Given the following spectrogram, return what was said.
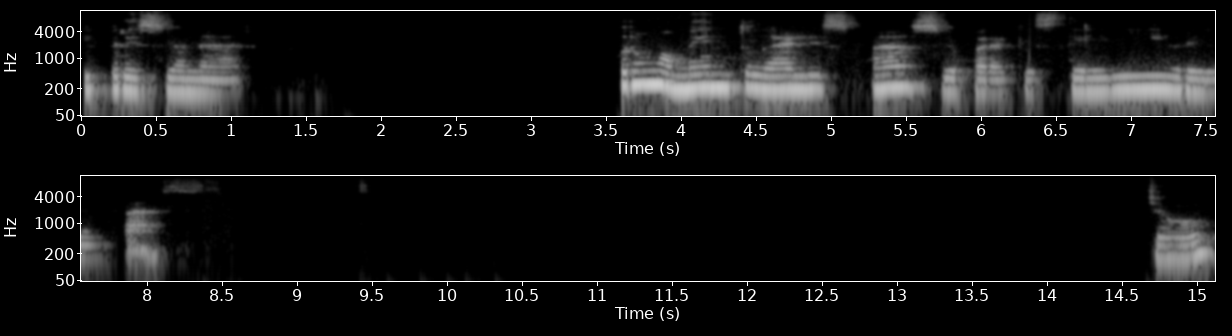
y presionar. Por un momento darle espacio para que esté libre y en paz. Yo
